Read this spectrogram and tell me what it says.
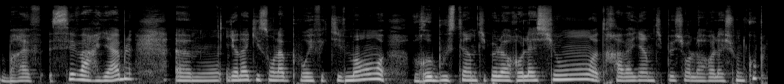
Bref, c'est variable. il y en a qui sont là pour effectivement rebooster un petit peu leur relation, travailler un petit peu sur leur relation de couple,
